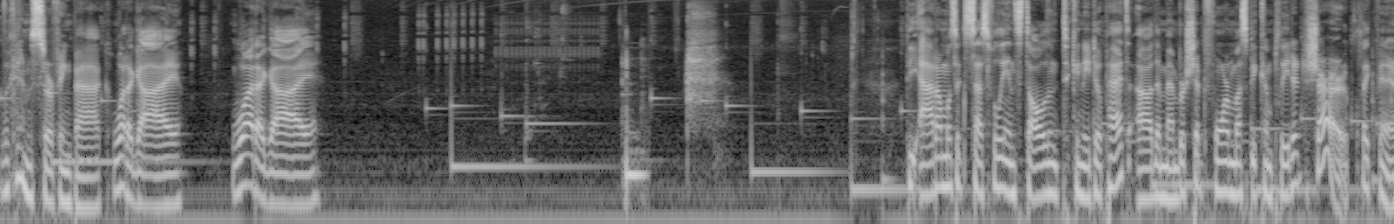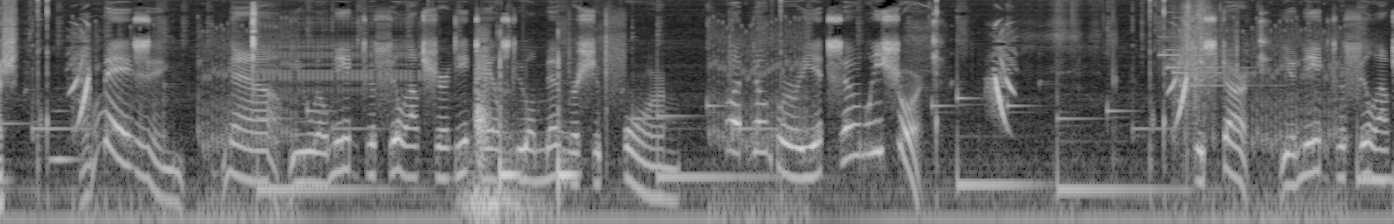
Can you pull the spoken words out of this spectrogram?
Look at him surfing back. What a guy. What a guy. The add-on was successfully installed into KinitoPet. Uh, the membership form must be completed. Sure, click finish. Amazing! Now, you will need to fill out your details to a membership form. But don't worry, it's only short. To start, you need to fill out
